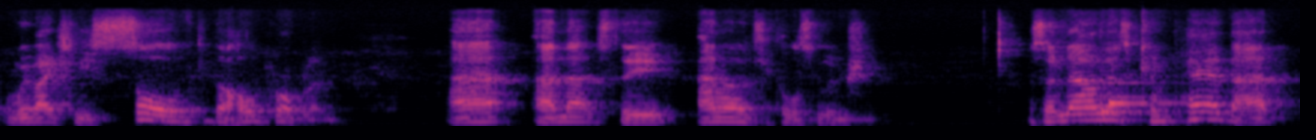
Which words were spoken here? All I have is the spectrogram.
And we've actually solved the whole problem. Uh, and that's the analytical solution. So now let's compare that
